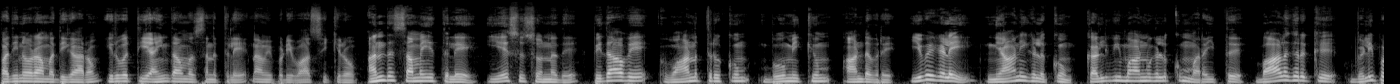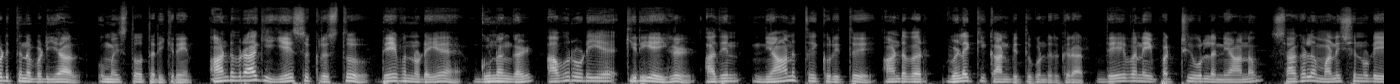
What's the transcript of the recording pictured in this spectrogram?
பதினோராம் அதிகாரம் இருபத்தி ஐந்தாம் வசனத்திலே நாம் இப்படி வாசிக்கிறோம். அந்த சமயத்திலே இயேசு சொன்னது பிதாவே வானத்திற்கும் பூமிக்கும் ஆண்டவரே இவைகளை ஞானிகளுக்கும் கல்விமான்களுக்கும் மறைத்து பாலகருக்கு வெளிப்படுத்தினபடியால் உம்மை ஸ்தோத்தரிக்கிறேன். ஆண்டவராகிய இயேசு கிறிஸ்து தேவனுடைய குணங்கள் அவருடைய கிரியைகள் அதன் ஞானத்தை குறித்து ஆண்டவர் விளக்கி காண்பித்துக் கொண்டிருக்கிறார். தேவனை பற்றியுள்ள ஞானம் சகல மனுஷனுடைய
